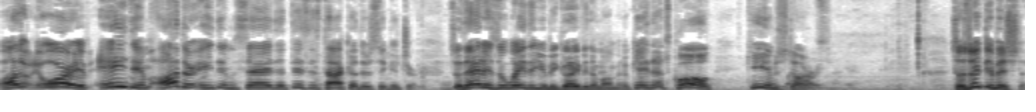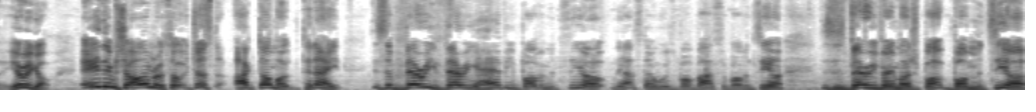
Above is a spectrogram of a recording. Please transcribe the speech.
Other, or if Adim, other Adim said that this is Taka, their signature. So that is a way that you be going in the moment. Okay, that's called Kiyim stars. So Zuk Mishnah. Here we go. Adim Shalom. So just Akdama tonight. This is a very, very heavy Bava Mitzia. The outside was Bava Bas for Bava Mitzia. This is very, very much Bava Mitzia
